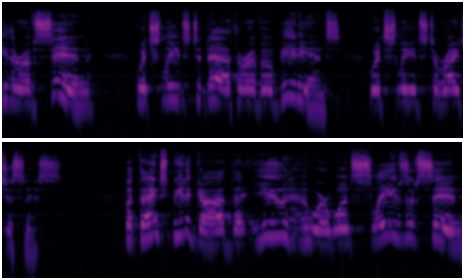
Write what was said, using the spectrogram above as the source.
either of sin, which leads to death, or of obedience, which leads to righteousness? But thanks be to God that you who were once slaves of sin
